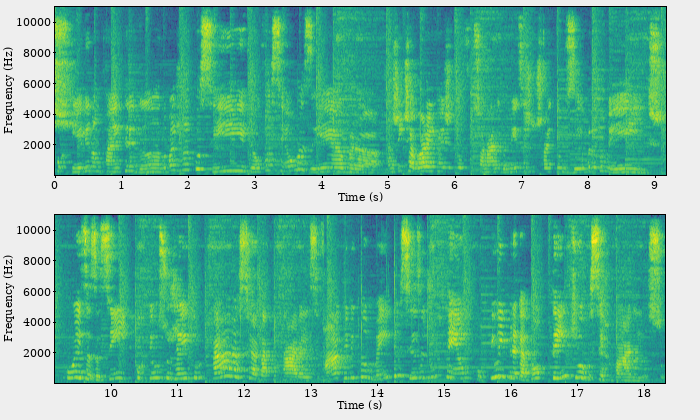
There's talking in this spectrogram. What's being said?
porque ele não tá entregando. Mas não é possível, você é uma zebra. A gente agora, ao invés de ter o funcionário do mês, a gente vai ter o zebra do mês. Coisas assim, porque o sujeito para se adaptar a esse mato, ele também precisa de um tempo. E o empregador tem que observar isso.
